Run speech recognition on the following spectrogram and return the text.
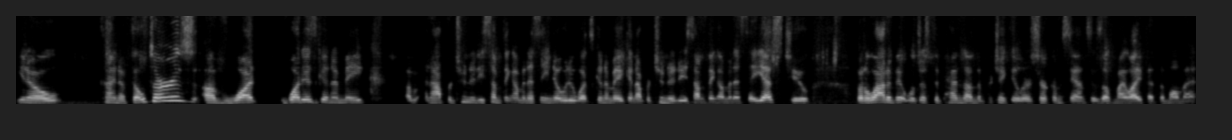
you know, kind of filters of what what is going to make an opportunity something I'm going to say no to, what's going to make an opportunity something I'm going to say yes to. But a lot of it will just depend on the particular circumstances of my life at the moment.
